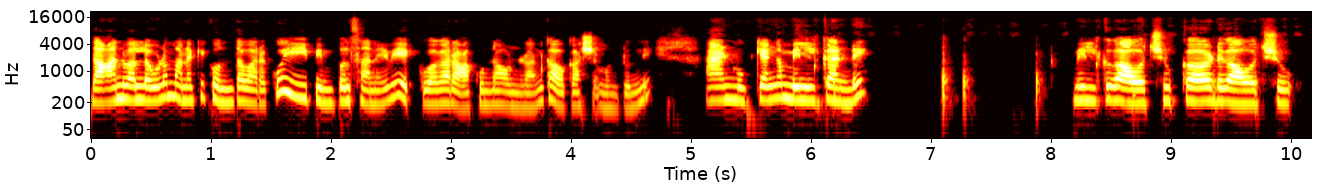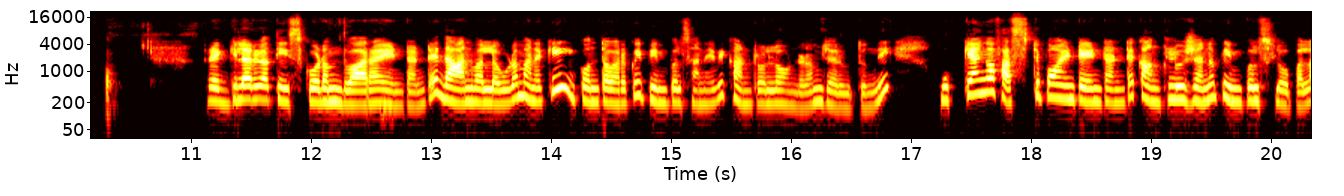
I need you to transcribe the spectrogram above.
దానివల్ల కూడా మనకి కొంతవరకు ఈ పింపుల్స్ అనేవి ఎక్కువగా రాకుండా ఉండడానికి అవకాశం ఉంటుంది. అండ్ ముఖ్యంగా మిల్క్ అండి. మిల్క్ కావచ్చు కర్డ్ కావచ్చు రెగ్యులర్గా తీసుకోవడం ద్వారా ఏంటంటే దానివల్ల కూడా మనకి కొంతవరకు ఈ పింపుల్స్ అనేవి కంట్రోల్లో ఉండడం జరుగుతుంది. ముఖ్యంగా ఫస్ట్ పాయింట్ ఏంటంటే కంక్లూజన్ పింపుల్స్ లోపల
